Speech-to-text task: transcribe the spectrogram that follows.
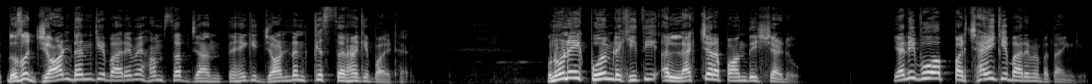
दोस्तों, जॉन डन के बारे में हम सब जानते हैं कि जॉन डन किस तरह के पॉइंट हैं। उन्होंने एक पोएम लिखी थी a lecture upon the shadow यानी वो अब परछाई के बारे में बताएँगे।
